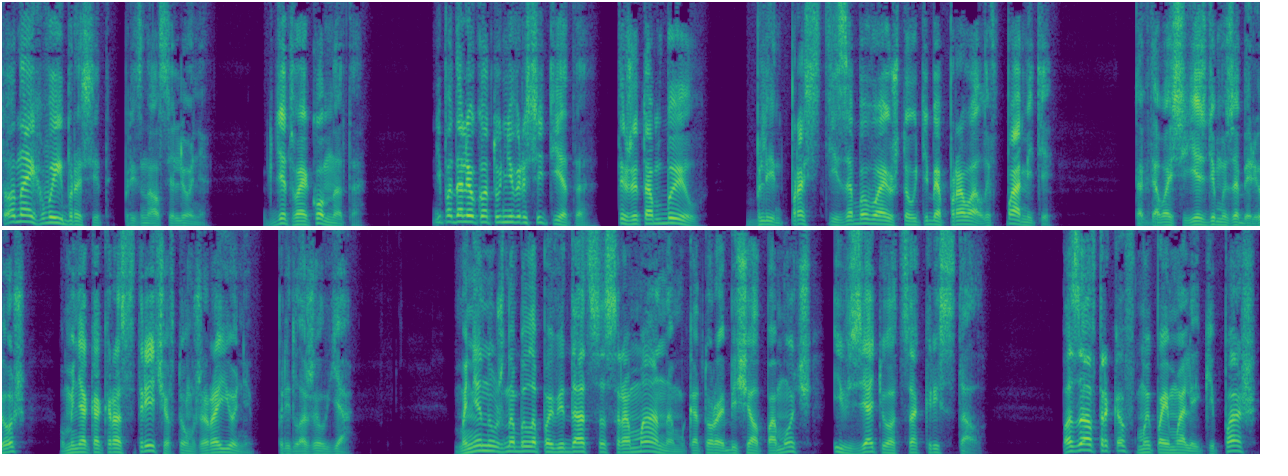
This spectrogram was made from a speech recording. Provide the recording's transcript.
то она их выбросит», — признался Леня. «Где твоя комната?» «Неподалеку от университета. Ты же там был. Блин, прости, забываю, что у тебя провалы в памяти. Так давай съездим и заберешь. У меня как раз встреча в том же районе, — предложил я. Мне нужно было повидаться с Романом, который обещал помочь и взять у отца кристалл. Позавтракав, мы поймали экипаж,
